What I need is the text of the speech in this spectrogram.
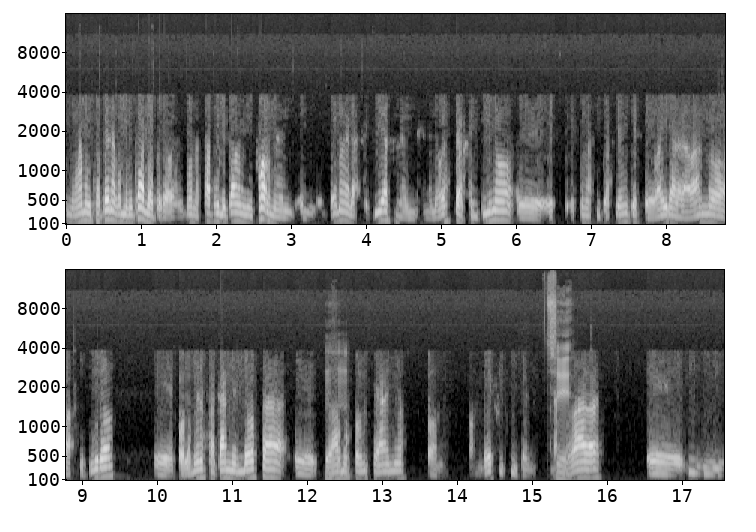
me da mucha pena comunicarlo, pero bueno, está publicado en el informe. El, tema de las sequías en el, en el oeste argentino eh, es, una situación que se va a ir agravando a futuro. Eh, por lo menos acá en Mendoza llevamos 11 años con, con déficit en las nevadas y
